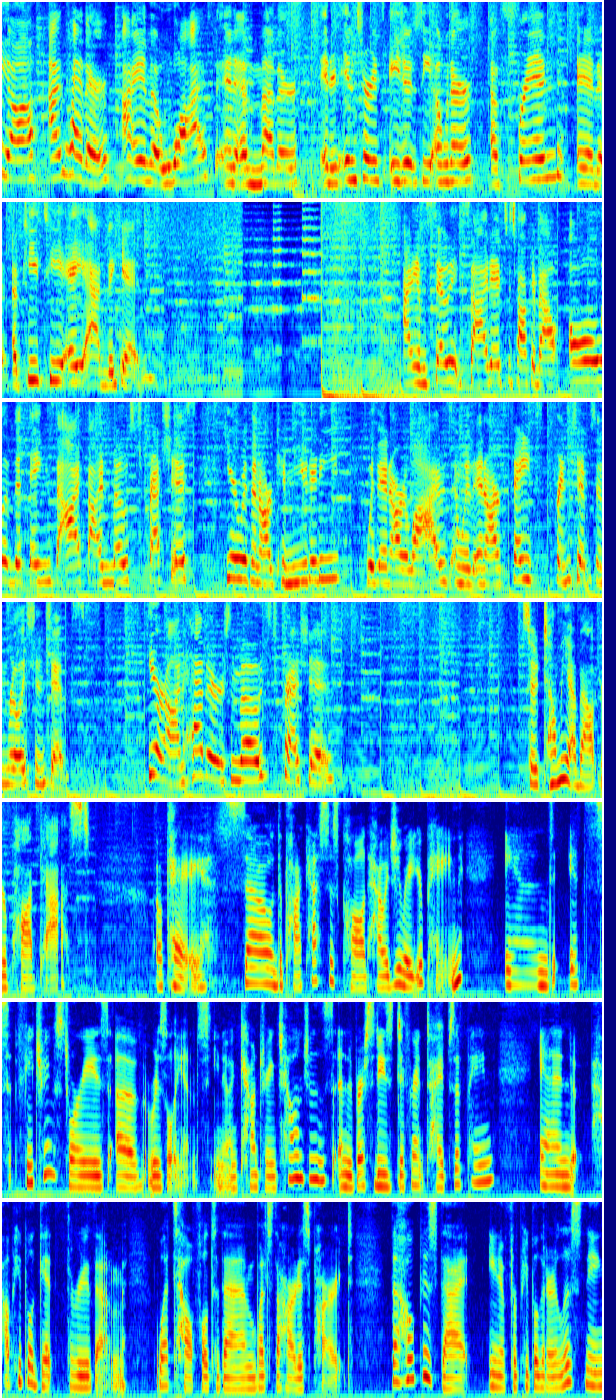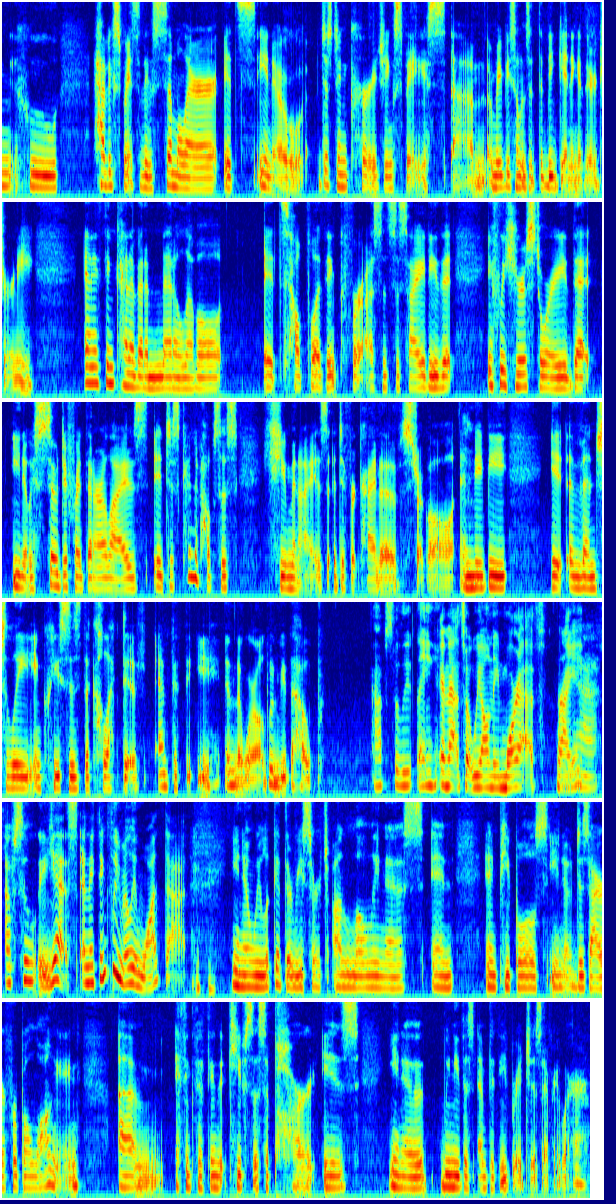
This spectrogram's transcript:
Hey y'all, I'm Heather. I am a wife and a mother and an insurance agency owner, a friend, and a PTA advocate. I am so excited to talk about all of the things that I find most precious here within our community, within our lives, and within our faith, friendships, and relationships. Here on Heather's Most Precious. So tell me about your podcast. Okay, so the podcast is called How Would You Rate Your Pain? And it's featuring stories of resilience, you know, encountering challenges and adversities, different types of pain, and how people get through them, what's helpful to them, what's the hardest part. The hope is that, you know, for people that are listening who have experienced something similar, it's, you know, just encouraging space. Um, or maybe someone's at the beginning of their journey. And I think, kind of at a meta level, it's helpful, I think, for us in society that if we hear a story that, you know, is so different than our lives, it just kind of helps us humanize a different kind of struggle. And maybe it eventually increases the collective empathy in the world, would be the hope. Absolutely. And that's what we all need more of, right? Yeah, absolutely. Yes. And I think we really want that. Mm-hmm. You know, we look at the research on loneliness and and people's, you know, desire for belonging. Um, I think the thing that keeps us apart is, you know, we need those empathy bridges everywhere.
